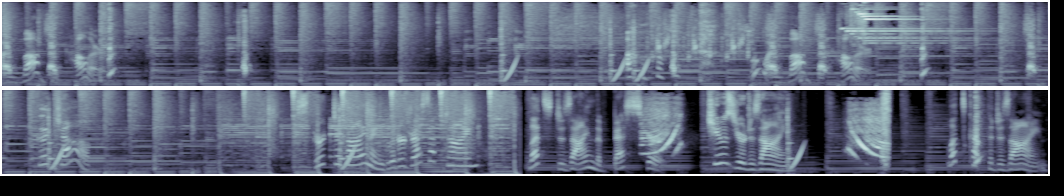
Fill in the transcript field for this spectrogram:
I love the color. Ooh, I love the color. Good job. Skirt design and glitter dress up time. Let's design the best skirt. Choose your design. Let's cut the design.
